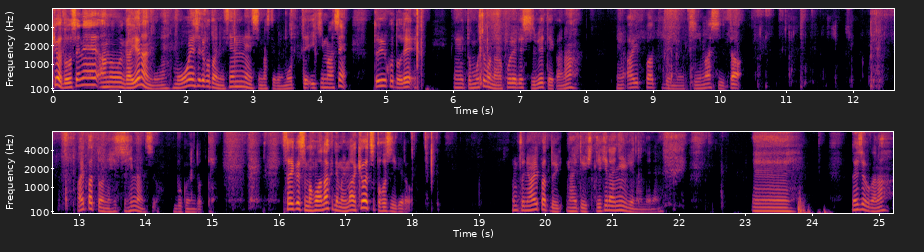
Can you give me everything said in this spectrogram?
今日はどうせね、あの、外野なんでね、もう応援することに専念しますということで持っていきません。ということで、えっ、と、持ち物はこれで全てかな。え iPad 持ちました。iPad は、必需品なんですよ。僕にとって。最悪スマホはなくてもいい。まあ今日はちょっと欲しいけど。本当に iPad ないと生きていけない人間なんでね。えー、大丈夫かな？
